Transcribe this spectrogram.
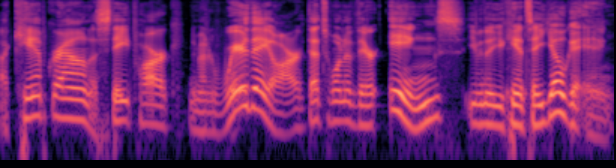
a campground, a state park, no matter where they are, that's one of their ings, even though you can't say yoga ing.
